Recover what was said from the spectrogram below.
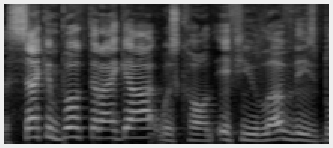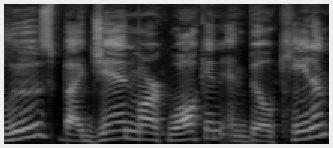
The second book that I got was called If You Love These Blues by Jan Mark Wolkin and Bill Keenom.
